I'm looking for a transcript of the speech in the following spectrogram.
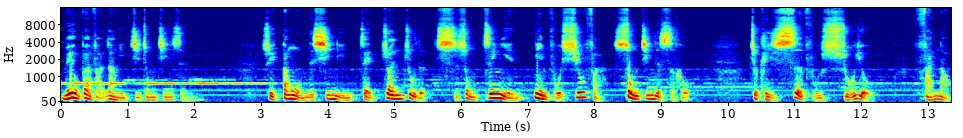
没有办法让你集中精神。所以，当我们的心灵在专注的持诵真言、念佛、修法、诵经的时候，就可以摄服所有烦恼，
